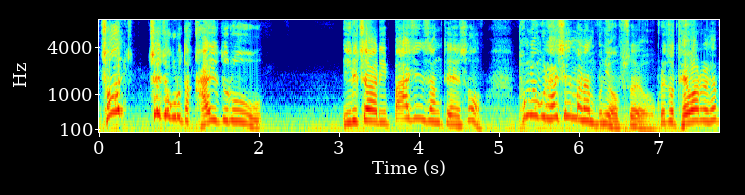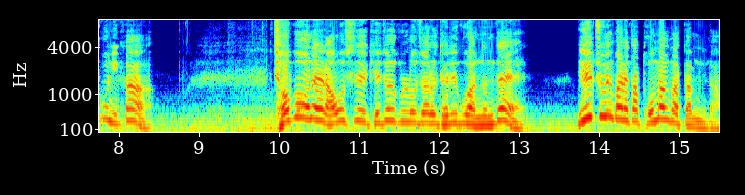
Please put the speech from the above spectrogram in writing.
전체적으로 다 가이드로 일자리 빠진 상태에서 통역을 하실 만한 분이 없어요. 그래서 대화를 해보니까 저번에 라오스의 계절 근로자를 데리고 왔는데 일주일 만에 다 도망갔답니다.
